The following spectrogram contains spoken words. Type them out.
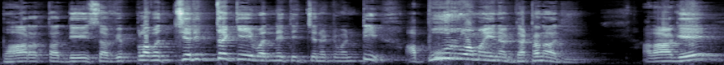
భారతదేశ విప్లవ చరిత్రకే వన్నె తెచ్చినటువంటి అపూర్వమైన ఘటన అది. అలాగే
